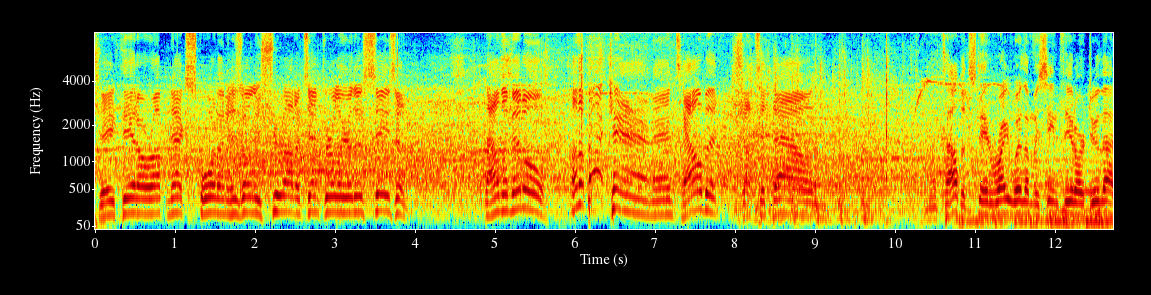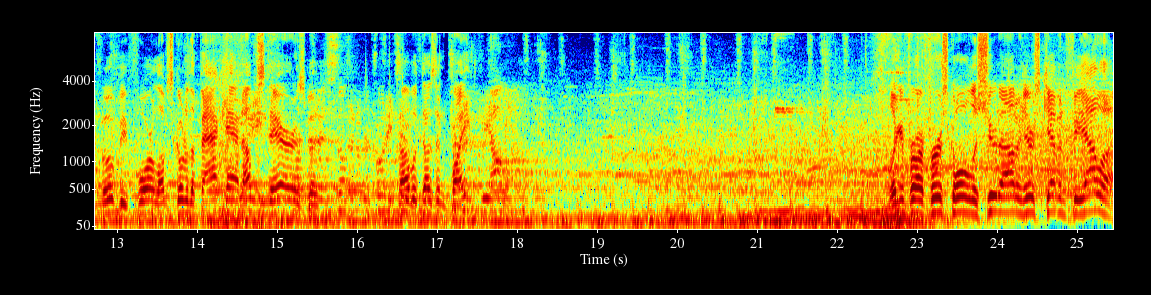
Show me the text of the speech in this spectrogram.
Shea Theodore up next, scored on his only shootout attempt earlier this season. Down the middle, on the backhand, and Talbot shuts it down. Talbot stayed right with him. We've seen Theodore do that move before. Loves to go to the backhand upstairs, but Talbot doesn't bite. Looking for our first goal of the shootout, and here's Kevin Fiala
